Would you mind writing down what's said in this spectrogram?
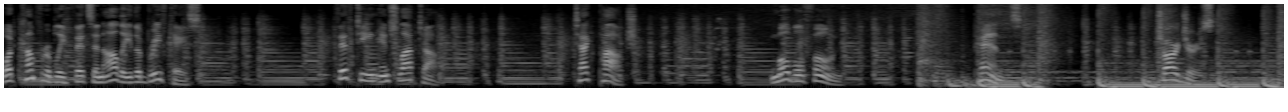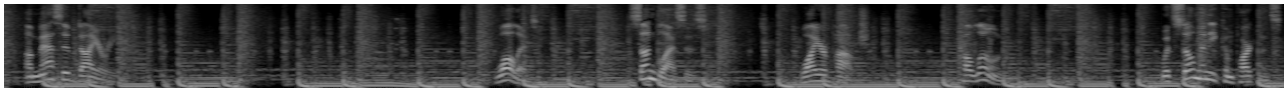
What comfortably fits in Ollie the briefcase? 15 inch laptop, tech pouch, mobile phone, pens, chargers, a massive diary, wallet, sunglasses, wire pouch, cologne. With so many compartments,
